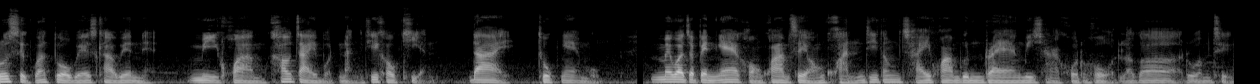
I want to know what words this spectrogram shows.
รู้สึกว่าตัวเวสคาเวนเนี่ยมีความเข้าใจบทหนังที่เขาเขียนได้ทุกแง่มุม ไม่ว่าจะเป็นแง่ของความสยองขวัญที่ต้องใช้ความรุนแรง มีฉากโหดๆแล้วก็รวมถึง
